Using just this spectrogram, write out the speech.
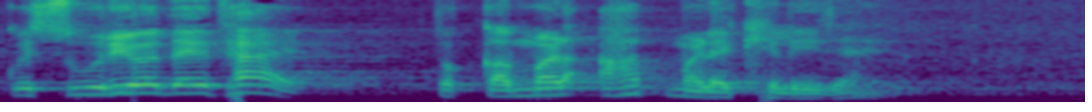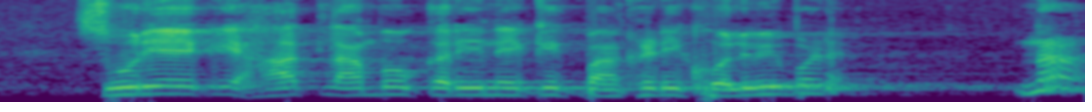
કોઈ સૂર્યોદય થાય, તો કમળ આપમળે ખીલી જાય. સૂર્ય એક હાથ લાંબો કરીને એક એક પાંખડી ખોલવી પડે? ના.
